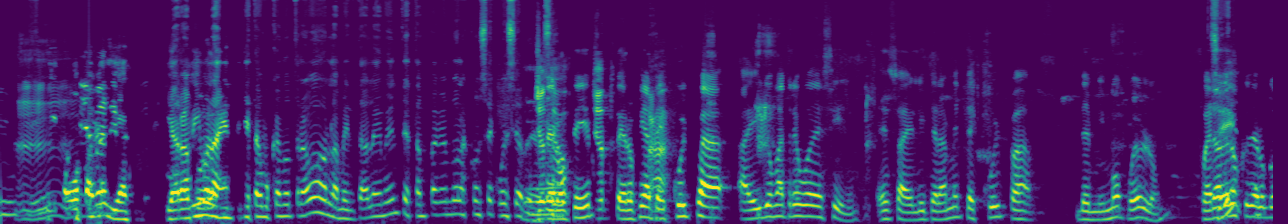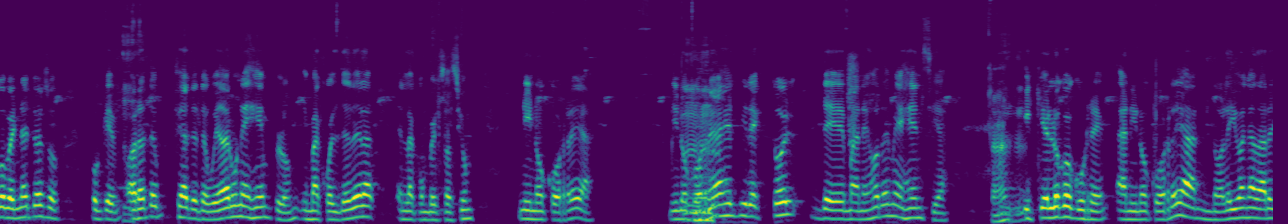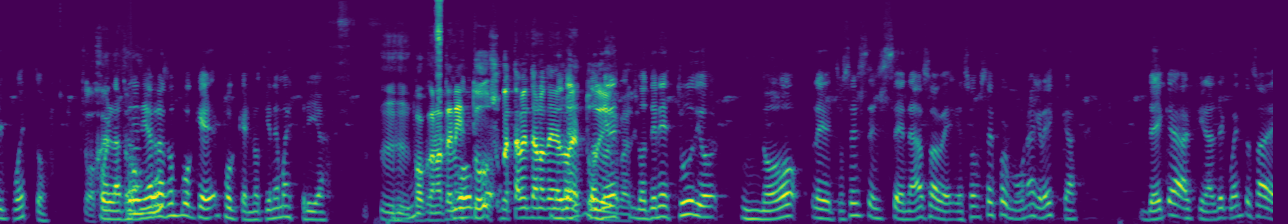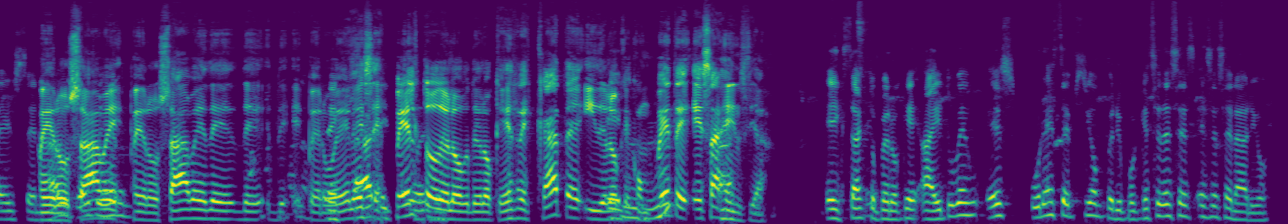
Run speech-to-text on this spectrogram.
Pagando- y- y ahora mismo la gente que está buscando trabajo, lamentablemente, están pagando las consecuencias de eso. Pero, fíjate, Ah. es culpa, ahí yo me atrevo a decir, esa es literalmente es culpa del mismo pueblo, fuera Sí. de, los, de los gobernantes eso, porque ahora te, fíjate, te voy a dar un ejemplo, y me acordé de la, en la conversación, Nino Correa. Nino Ujú. Correa es el director de manejo de emergencia. Ah. ¿Y qué es lo que ocurre? A Nino Correa no le iban a dar el puesto. Por la sencilla razón porque, porque él no tiene maestría. Porque no tenés tú, supuestamente no no los tiene- no estudios. tiene- no tiene estudios, no, le- entonces el Senado, ¿sabes? Eso se formó una gresca de que al final de cuentas, ¿sabes? El Senado. pero sabe, pero sabe de, de- de- pero él es experto de lo, de lo que es rescate y de lo que compete esa agencia. Exacto, pero que ahí tú ves, es una excepción, pero ¿y por qué se da ese, ese escenario?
